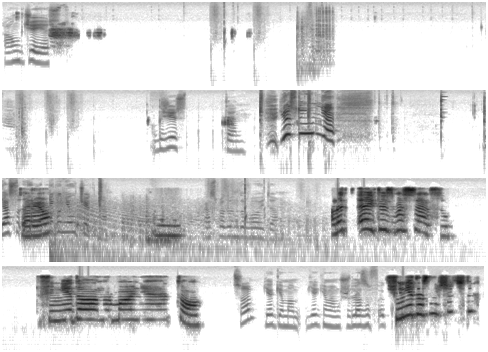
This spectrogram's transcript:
A on gdzie jest? Gdzie jest ten? Jest tu u mnie! Ja, s- ja Serio? od niego nie ucieknę. Ja spadłem do Wojda. Ale ej, to jest bez sensu. Tu się nie da normalnie to. Co? Jak ja mam, jak ja mam żelazo w Tu się nie da zniszczyć tych.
